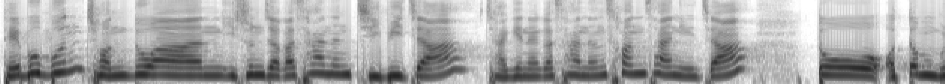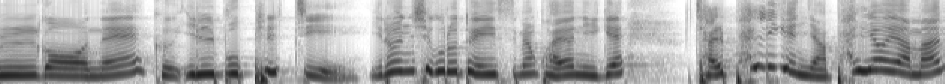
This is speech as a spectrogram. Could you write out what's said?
대부분 전두환 이순자가 사는 집이자 자기네가 사는 선산이자 또 어떤 물건의 그 일부 필지 이런 식으로 돼 있으면 과연 이게 잘 팔리겠냐 팔려야만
